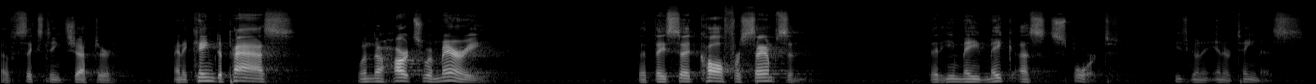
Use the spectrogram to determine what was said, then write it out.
of 16th chapter. And it came to pass when their hearts were merry that they said, Call for Samson that he may make us sport. He's going to entertain us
